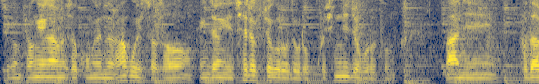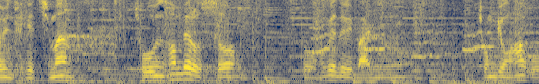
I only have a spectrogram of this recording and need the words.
지금 병행하면서 공연을 하고 있어서 굉장히 체력적으로도 그렇고 심리적으로도 많이 부담이 되겠지만 좋은 선배로서 또 후배들이 많이 존경하고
